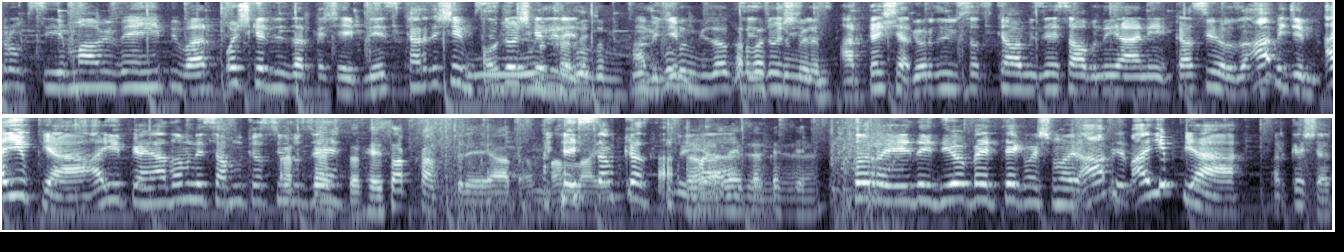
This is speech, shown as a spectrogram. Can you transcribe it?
Croxy, Mavi ve Happy var. Hoş geldiniz arkadaşlar hepiniz. Kardeşim siz de hoş geldiniz. buldum güzel kardeşim benim. Arkadaşlar gördüğünüz gibi Sasuke abimizin hesabını yani kasıyoruz. Abicim ayıp ya. Ayıp yani adamın hesabını kasıyoruz ve Arkadaşlar hesap kastırıyor ya adam hesap kastırıyor Ya, ya. ya, ya. Sonra yedi diyor ben tek başıma abim ayıp ya. Arkadaşlar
